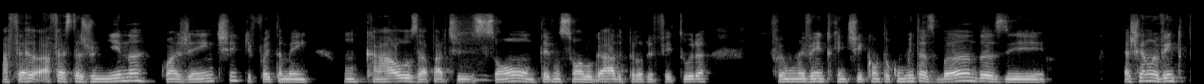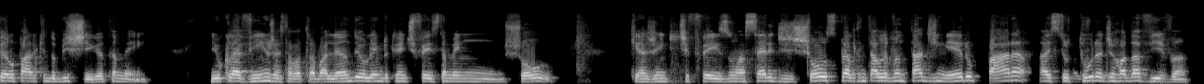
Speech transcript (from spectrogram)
a, fe a festa junina com a gente, que foi também um caos a parte de som, teve um som alugado pela prefeitura. Foi um evento que a gente contou com muitas bandas e acho que era um evento pelo Parque do Bexiga também. E o Clevinho já estava trabalhando, e eu lembro que a gente fez também um show, que a gente fez uma série de shows para tentar levantar dinheiro para a estrutura de Roda Viva.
